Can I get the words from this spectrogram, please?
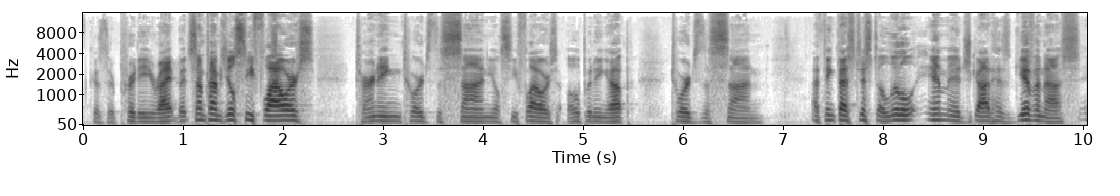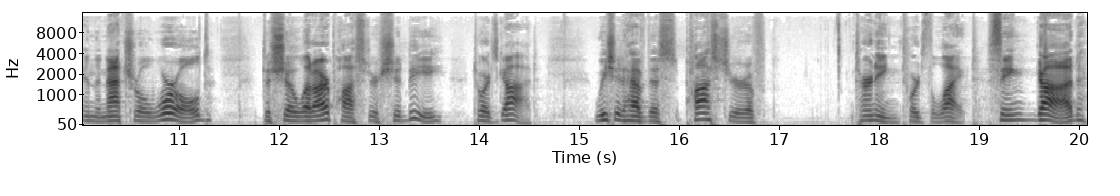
because they're pretty, right? But sometimes you'll see flowers turning towards the sun, you'll see flowers opening up towards the sun. I think that's just a little image God has given us in the natural world to show what our posture should be towards God. We should have this posture of turning towards the light, seeing God,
